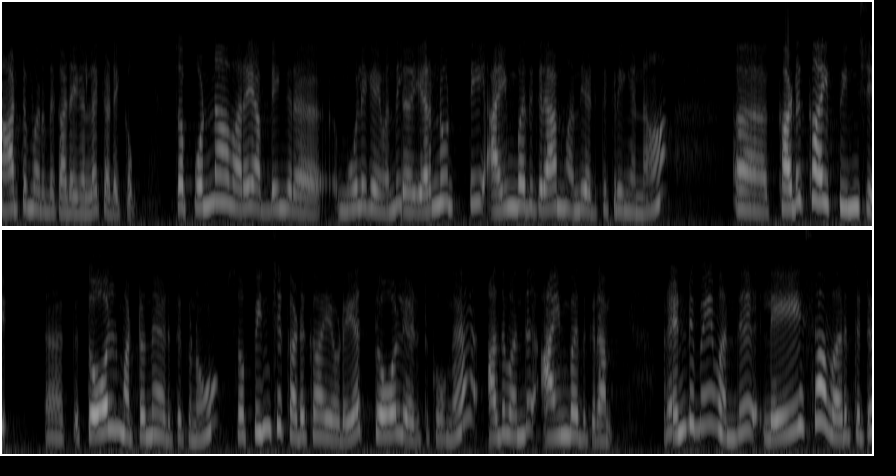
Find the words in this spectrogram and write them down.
நாட்டு மருந்து கடைகளில் கிடைக்கும். ஸோ பொன்னாவரை அப்படிங்கிற மூலிகை வந்து இரநூத்தி ஐம்பது கிராம் வந்து எடுத்துக்கிறீங்கன்னா கடுக்காய் பிஞ்சு தோல் மட்டும்தான் எடுத்துக்கணும். ஸோ பிஞ்சு கடுக்காயோடைய தோல் எடுத்துக்கோங்க. அது வந்து ஐம்பது கிராம். ரெண்டுமே வந்து லேசாக வறுத்துட்டு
